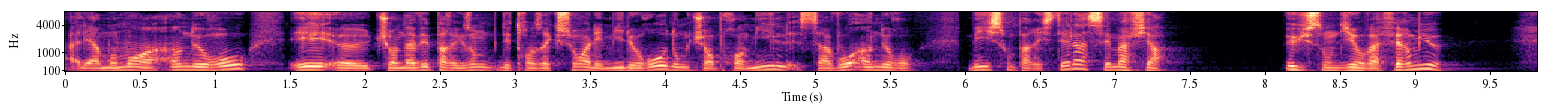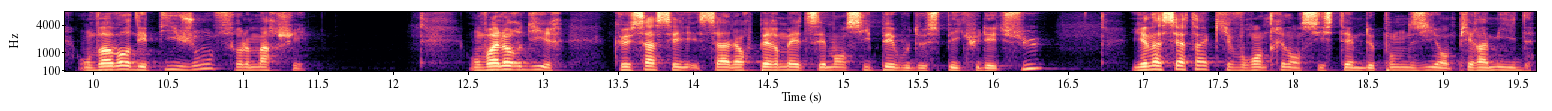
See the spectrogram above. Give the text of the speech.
un moment à 1 euro et euh, tu en avais par exemple des transactions à les 1000 euros, donc tu en prends 1000, ça vaut 1 euro. Mais ils sont pas restés là, c'est mafia. Eux, ils se sont dit, on va faire mieux. On va avoir des pigeons sur le marché. On va leur dire que ça, ça leur permet de s'émanciper ou de spéculer dessus. Il y en a certains qui vont rentrer dans le système de Ponzi en pyramide,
